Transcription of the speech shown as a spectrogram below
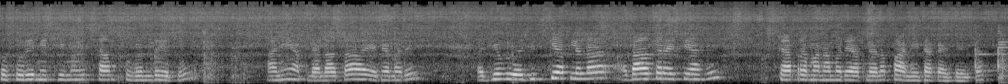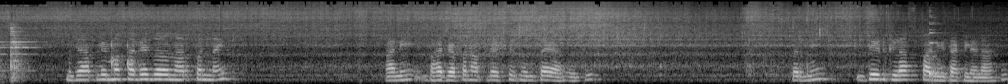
कसुरी मेथीमुळे छान सुगंध येतो. आणि आपल्याला आता याच्यामध्ये जेव जितकी आपल्याला डाळ करायची आहे त्या प्रमाणामध्ये आपल्याला पाणी टाकायचं याच्यात म्हणजे आपले मसाले जळणार पण नाहीत आणि भाज्या पण आपल्या शिजून तयार होतील. तर मी दीड ग्लास पाणी टाकलेलं आहे.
